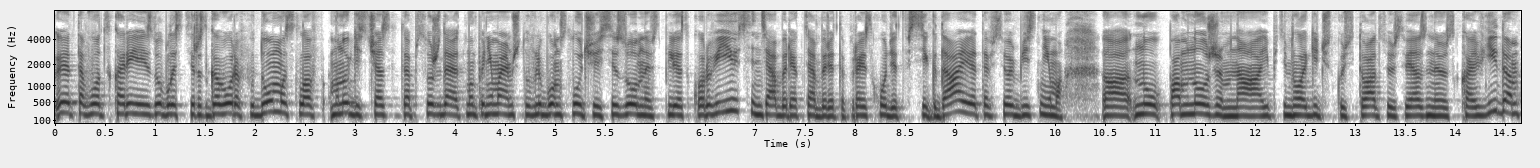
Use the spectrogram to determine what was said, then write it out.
это вот скорее из области разговоров и домыслов. Многие сейчас это обсуждают. Мы понимаем, что в любом случае сезонный всплеск ОРВИ, сентябрь, октябрь, это происходит всегда, и это все объяснимо. А, ну, помножим на эпидемиологическую ситуацию, связанную с ковидом.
